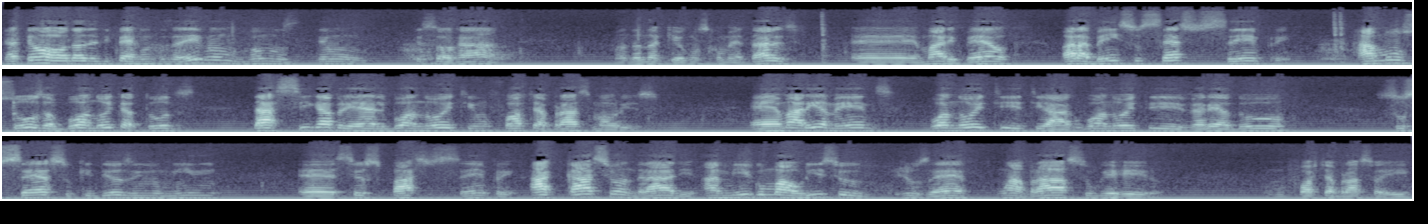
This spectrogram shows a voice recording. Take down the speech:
Já tem uma rodada de perguntas aí, vamos, vamos ter um pessoal já mandando aqui alguns comentários. É, Maribel, parabéns, sucesso sempre. Ramon Souza, boa noite a todos. Daci Gabriele, boa noite e um forte abraço, Maurício. É, Maria Mendes, boa noite, Tiago. Boa noite, vereador. Sucesso, que Deus ilumine é, seus passos sempre. Acácio Andrade, amigo Maurício José, um abraço, guerreiro. Um forte abraço aí.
